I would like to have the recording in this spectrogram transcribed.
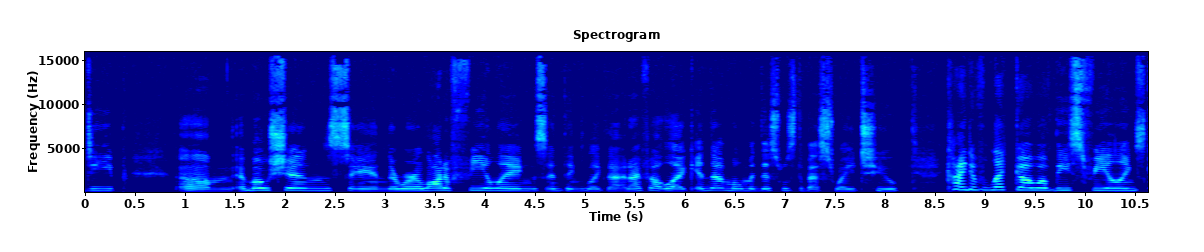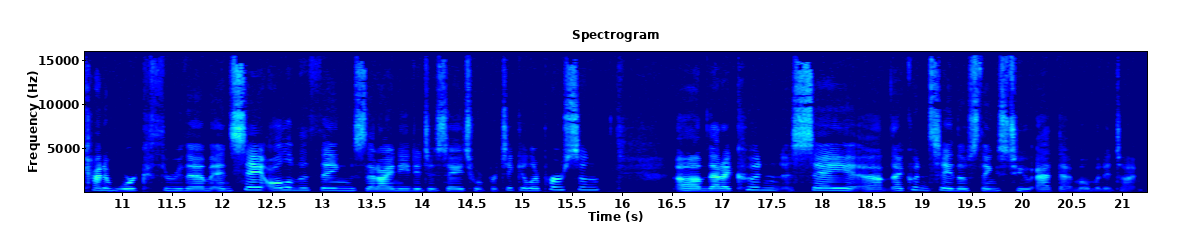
deep um, emotions and there were a lot of feelings and things like that. And I felt like in that moment, this was the best way to kind of let go of these feelings, kind of work through them, and say all of the things that I needed to say to a particular person um, that I couldn't say. Uh, I couldn't say those things to at that moment in time.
